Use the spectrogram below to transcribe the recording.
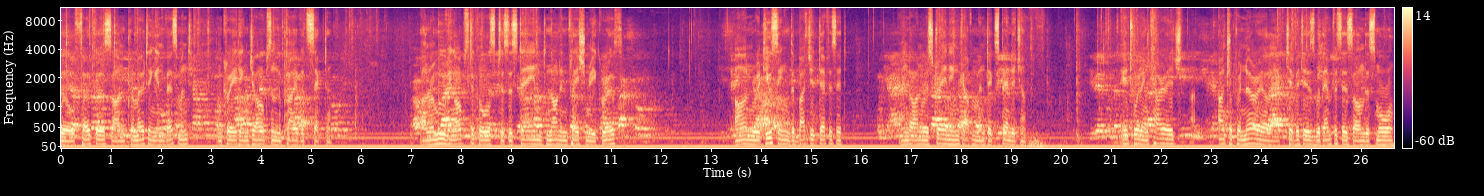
will focus on promoting investment and creating jobs in the private sector on removing obstacles to sustained non-inflationary growth, on reducing the budget deficit, and on restraining government expenditure. It will encourage entrepreneurial activities with emphasis on the small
